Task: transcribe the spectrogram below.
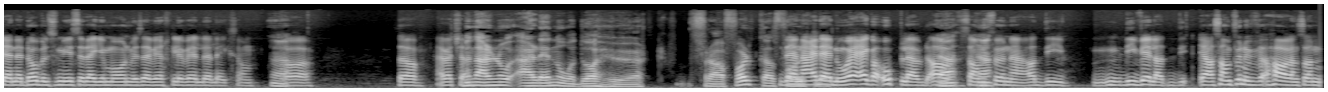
tjene dobbelt så mye som deg i måneden hvis jeg virkelig vil det, liksom. Ja. Og, så jeg vet ikke. Men er det, no, er det noe du har hørt fra folk? Folk Det, nei, det er noe jeg har opplevd av Ja, ja. samfunnet. At de, de vil at de, Ja, samfunnet har en sånn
